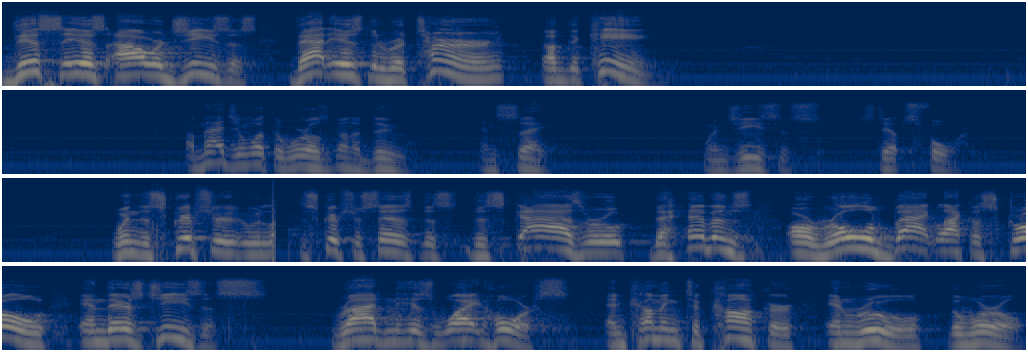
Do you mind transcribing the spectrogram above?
This is our Jesus. That is the return of the King. Imagine what the world's going to do and say when Jesus steps forth. When the scripture, like the scripture says, the, the skies are, the heavens are rolled back like a scroll, and there's Jesus riding his white horse and coming to conquer and rule the world.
